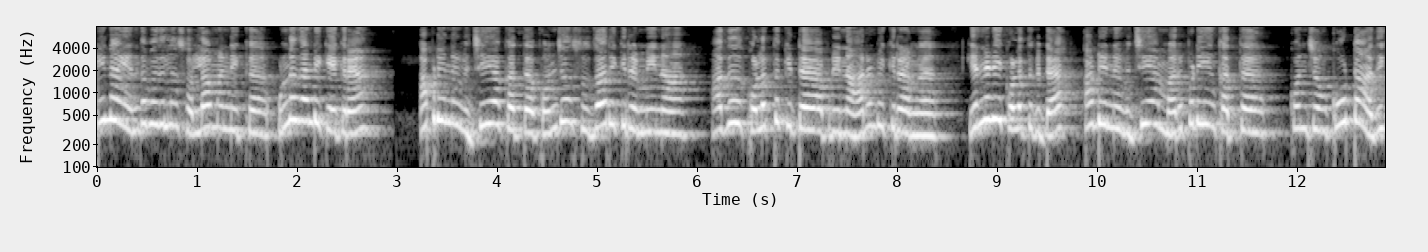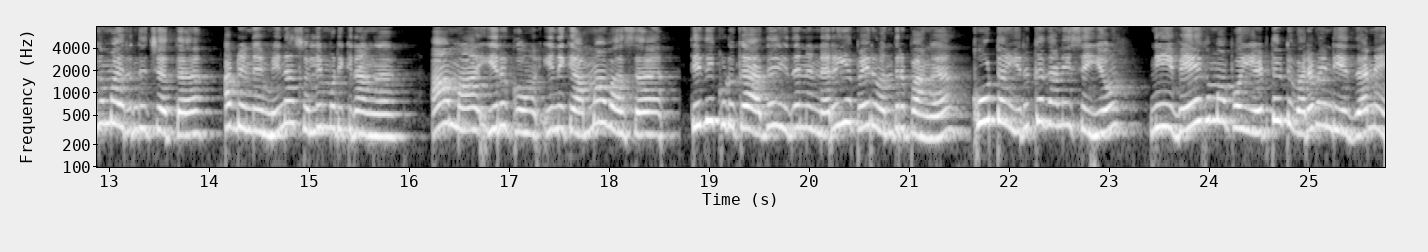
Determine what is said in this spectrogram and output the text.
மீனா எந்த பதிலும் சொல்லாமல் நிற்க உன்னை தாண்டி கேட்குறேன் அப்படின்னு விஜயா கத்த கொஞ்சம் சுதாரிக்கிற மீனா அது குளத்துக்கிட்ட அப்படின்னு ஆரம்பிக்கிறாங்க. என்னடி குளத்துக்கிட்ட? அப்படின்னு விஜயா மறுபடியும் கத்த கொஞ்சம் கூட்டம் அதிகமாக இருந்துச்சு அத்த அப்படின்னு மீனா சொல்லி முடிக்கிறாங்க. ஆமாம் இருக்கும். இன்னைக்கு அம்மாவாசை திதி கொடுக்க அது இதுன்னு நிறைய பேர் வந்திருப்பாங்க. கூட்டம் இருக்க தானே செய்யும். நீ வேகமாக போய் எடுத்துக்கிட்டு வர வேண்டியது தானே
